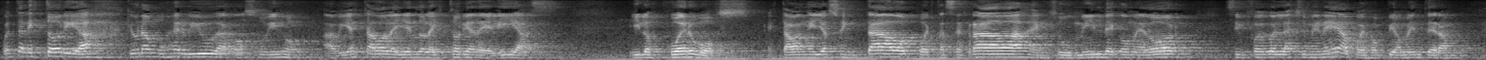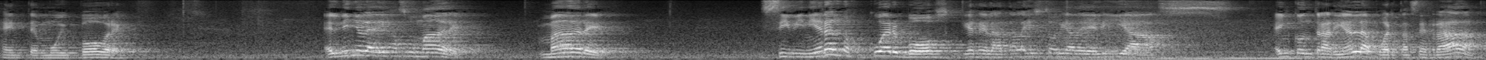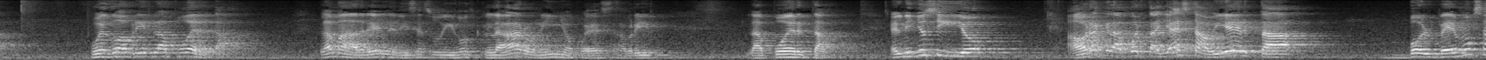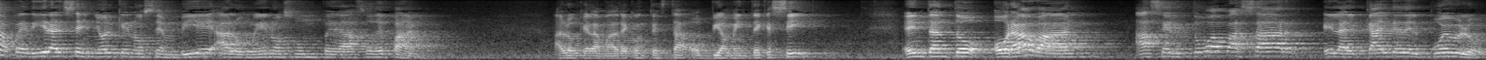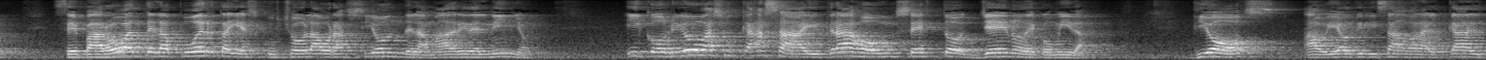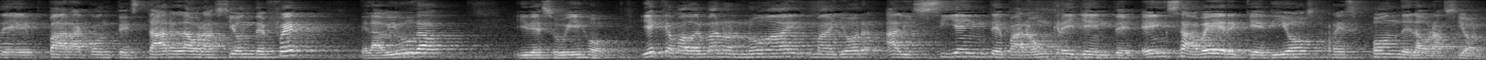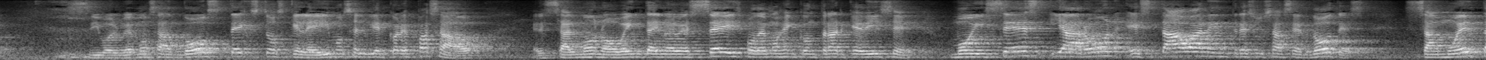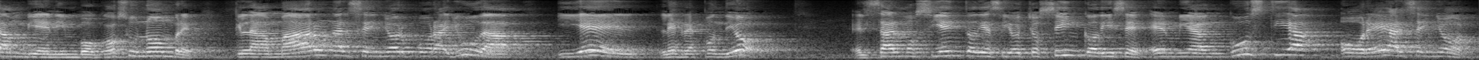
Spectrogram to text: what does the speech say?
Cuenta la historia que una mujer viuda con su hijo había estado leyendo la historia de Elías y los cuervos. Estaban ellos sentados, puertas cerradas, en su humilde comedor, sin fuego en la chimenea, pues obviamente eran gente muy pobre. El niño le dijo a su madre, madre, si vinieran los cuervos que relata la historia de Elías, encontrarían la puerta cerrada. ¿Puedo abrir la puerta? La madre le dice a su hijo, claro niño, puedes abrir la puerta. El niño siguió. Ahora que la puerta ya está abierta, volvemos a pedir al Señor que nos envíe a lo menos un pedazo de pan. A lo que la madre contesta, obviamente que sí. En tanto oraban, acertó a pasar el alcalde del pueblo se paró ante la puerta y escuchó la oración de la madre y del niño. Y corrió a su casa y trajo un cesto lleno de comida. Dios había utilizado al alcalde para contestar la oración de fe de la viuda y de su hijo. Y es que, amado hermano, no hay mayor aliciente para un creyente en saber que Dios responde la oración. Si volvemos a dos textos que leímos el miércoles pasado, el Salmo 99, 6, podemos encontrar que dice, Moisés y Aarón estaban entre sus sacerdotes. Samuel también invocó su nombre, clamaron al Señor por ayuda y él les respondió. El Salmo 118, 5 dice, en mi angustia oré al Señor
